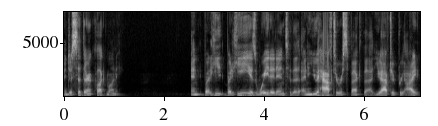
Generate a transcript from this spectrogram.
and just sit there and collect money. And but he but he is weighted into this and you have to respect that. You have to pre I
